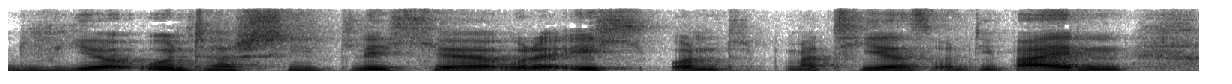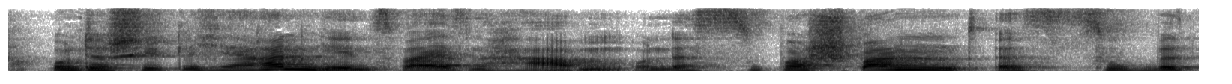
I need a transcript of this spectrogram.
wir unterschiedliche oder ich und Matthias und die beiden unterschiedliche Herangehensweisen haben und das super spannend ist zu be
